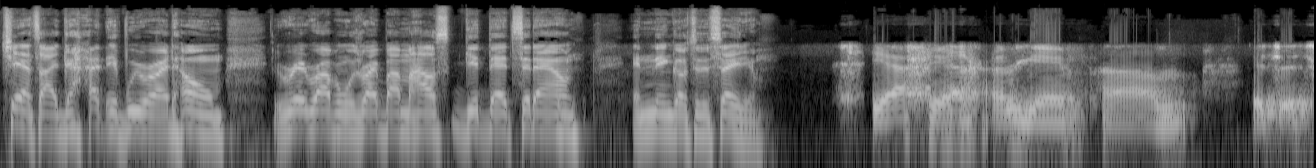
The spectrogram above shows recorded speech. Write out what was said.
chance I got. If we were at home, Red Robin was right by my house. Get that, sit down, and then go to the stadium. Yeah, yeah, every game. Um, it's it's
